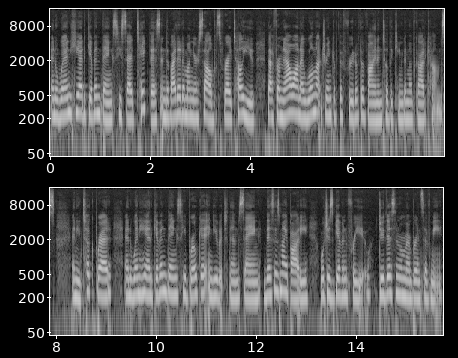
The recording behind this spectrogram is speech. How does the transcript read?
and when he had given thanks, he said, Take this and divide it among yourselves, for I tell you that from now on I will not drink of the fruit of the vine until the kingdom of God comes. And he took bread, and when he had given thanks, he broke it and gave it to them, saying, This is my body, which is given for you. Do this in remembrance of me.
